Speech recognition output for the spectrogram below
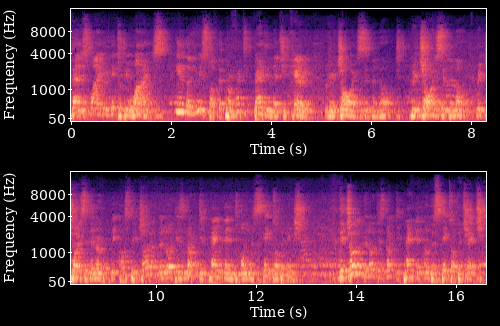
that is why you need to be wise in the midst of the prophetic burden that you carry rejoice in the lord rejoice in the lord rejoice in the lord because the joy of the lord is not dependent on the state of the nation the joy of the Lord is not dependent on the state of the church,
